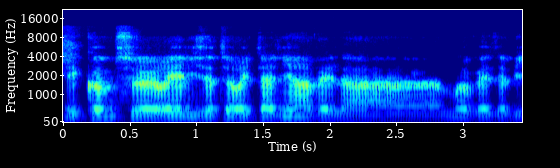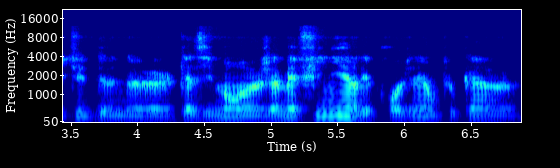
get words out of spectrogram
Et comme ce réalisateur italien avait la mauvaise habitude de ne quasiment jamais finir les projets, en tout cas euh,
